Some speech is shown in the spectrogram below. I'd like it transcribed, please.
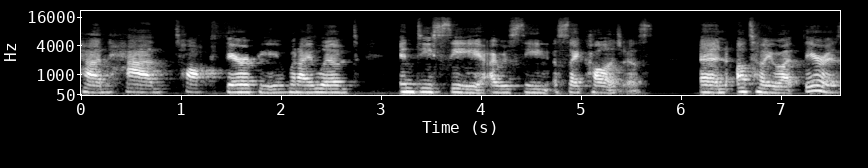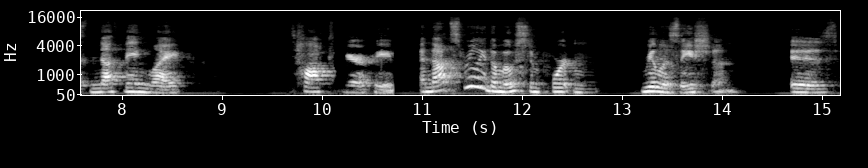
had had talk therapy when I lived in DC. I was seeing a psychologist, and I'll tell you what, there is nothing like talk therapy, and that's really the most important realization is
